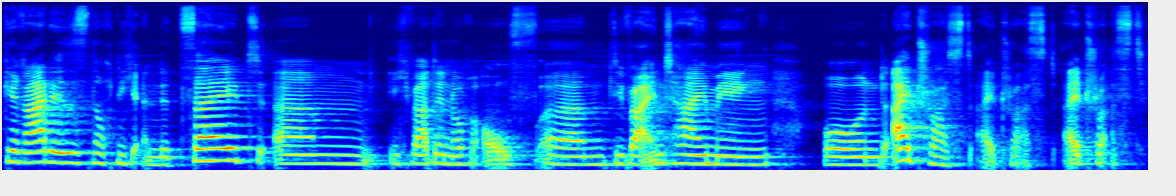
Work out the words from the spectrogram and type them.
gerade ist es noch nicht an der Zeit. Ähm, ich warte noch auf ähm, Divine Timing und I trust, I trust, I trust.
